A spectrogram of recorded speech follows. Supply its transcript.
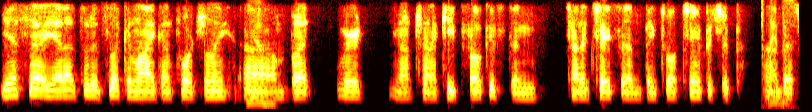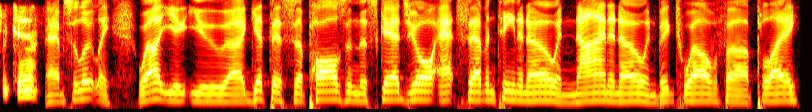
Yes, sir. Yeah, that's what it's looking like, unfortunately. Yeah. Um, but we're you know trying to keep focused and try to chase a Big Twelve championship uh, Abs- best we can. Absolutely. Well, you you uh, get this uh, pause in the schedule at 17 and 0 and 9 and 0 in Big 12 uh, play,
